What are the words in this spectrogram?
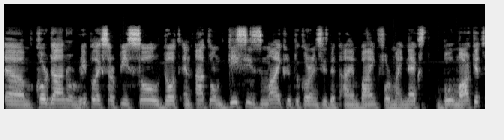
um, Cardano, Ripple XRP, Sol, DOT, and Atom. This is my cryptocurrencies that I am buying for my next bull market.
